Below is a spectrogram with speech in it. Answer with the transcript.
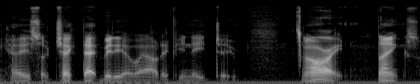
Okay. So check that video out if you need to. Alright thanks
